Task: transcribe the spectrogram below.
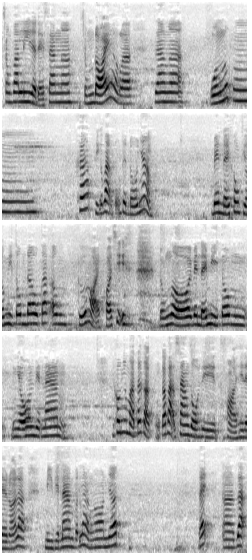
trong vali là để sang ờ, chống đói hoặc là sang ờ, uống lúc ừ, khát thì các bạn cũng tuyệt đối nhá. Bên đấy không thiếu mì tôm đâu, các ông cứ hỏi, khó chị đúng rồi, bên đấy mì tôm nhiều hơn Việt Nam. Không, nhưng mà tất cả các bạn sang rồi thì hỏi thì đều nói là mì Việt Nam vẫn là ngon nhất đấy à, dạ.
